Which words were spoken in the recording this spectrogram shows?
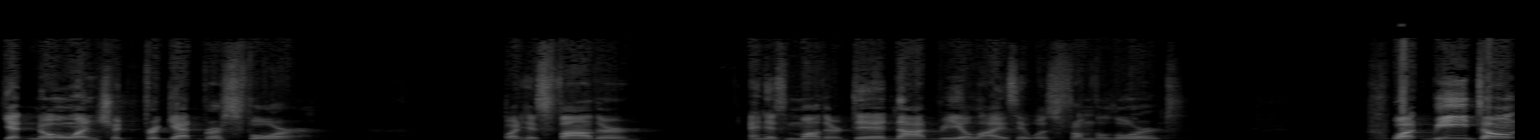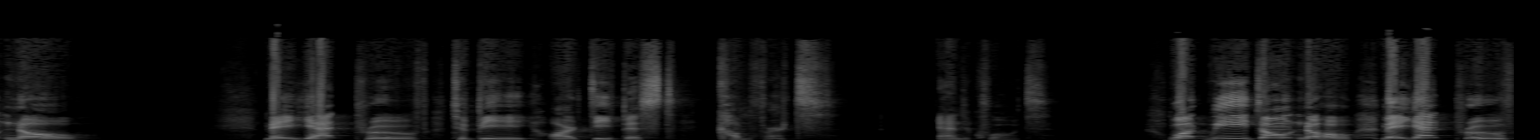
Yet no one should forget verse 4. But his father and his mother did not realize it was from the Lord. What we don't know may yet prove to be our deepest comfort. End quote. What we don't know may yet prove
